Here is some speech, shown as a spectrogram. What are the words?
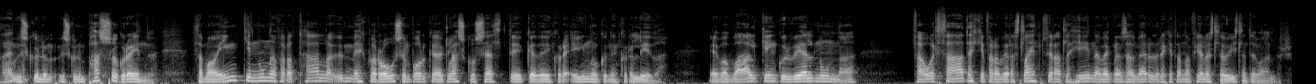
Við skulum, við skulum passa okkur einu. Það má engin núna fara að tala um eitthvað Rosenborg eða Glasgow Celtic eða einhverja einokun einhverja liða. Ef að val gengur vel núna þá er það ekki að fara að vera slæmt fyrir alla hina vegna þess að verður ekkert annað félagslega í Íslandi valur.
